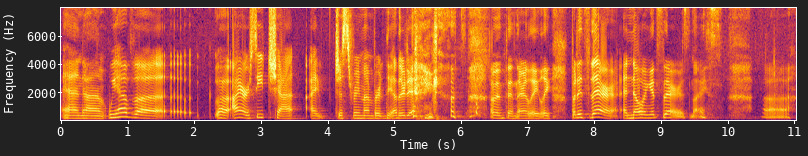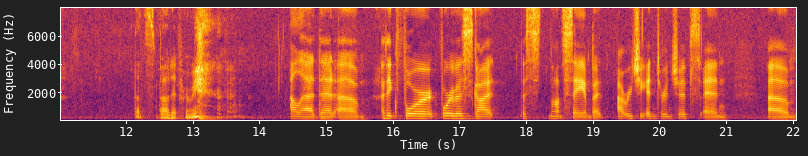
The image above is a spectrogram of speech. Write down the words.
And uh, we have a, a IRC chat. I just remembered the other day because I haven't been there lately, but it's there, and knowing it's there is nice. Uh, that's about it for me. I'll add that um, I think four four of us got this not the same, but Outreachy internships, and um,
